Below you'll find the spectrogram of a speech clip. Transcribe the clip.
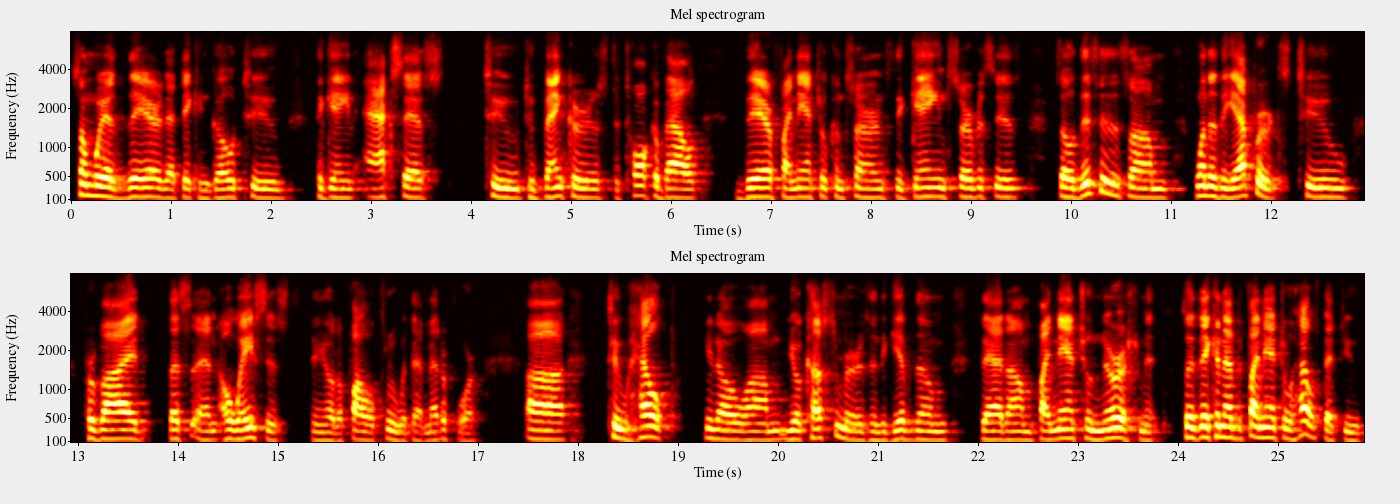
somewhere there that they can go to to gain access to, to bankers to talk about their financial concerns, to gain services. So this is um, one of the efforts to provide let's an oasis, you know, to follow through with that metaphor, uh, to help you know um, your customers and to give them that um, financial nourishment so that they can have the financial health that you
